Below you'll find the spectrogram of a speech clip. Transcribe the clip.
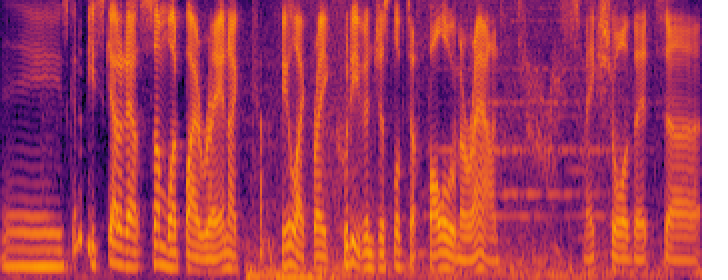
He's going to be scattered out somewhat by Ray, and I kind of feel like Ray could even just look to follow him around. Just make sure that uh,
